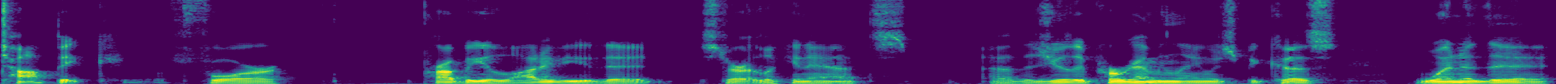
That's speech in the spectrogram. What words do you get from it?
topic for probably a lot of you that start looking at uh, the Julia programming language because one of the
